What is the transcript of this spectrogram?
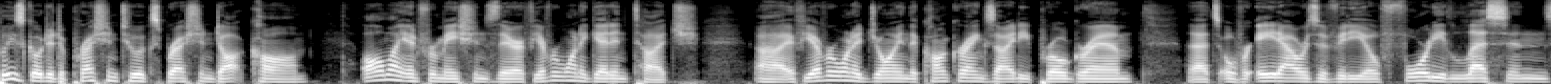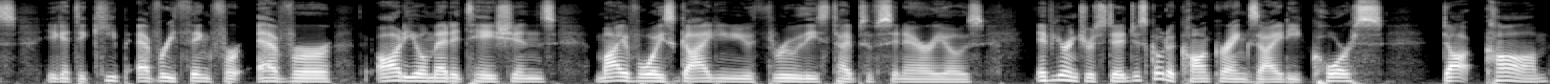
please go to depression2expression.com. All my information's there. If you ever want to get in touch, uh, if you ever want to join the Conquer Anxiety program, that's over eight hours of video, 40 lessons. You get to keep everything forever. Audio meditations, my voice guiding you through these types of scenarios. If you're interested, just go to conqueranxietycourse.com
